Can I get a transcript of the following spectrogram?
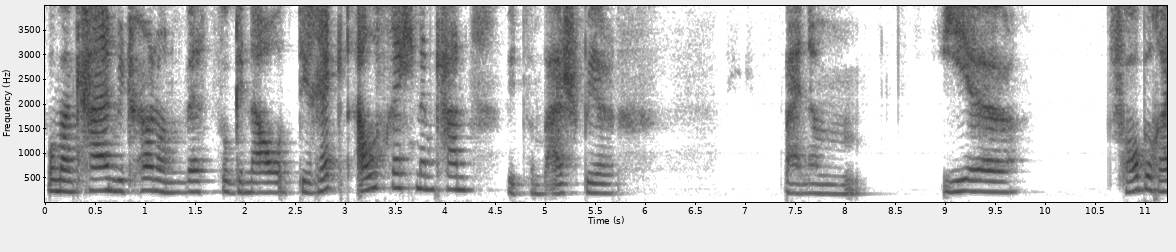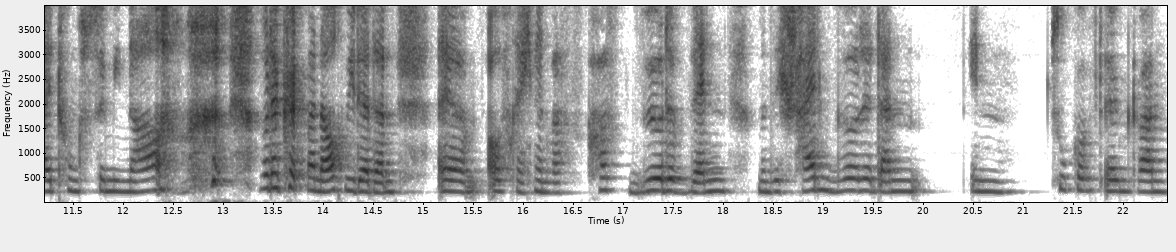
wo man kein Return on Invest so genau direkt ausrechnen kann, wie zum Beispiel bei einem Ehe Vorbereitungsseminar, wo da könnte man auch wieder dann ähm, ausrechnen, was es kosten würde, wenn man sich scheiden würde, dann in Zukunft irgendwann.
